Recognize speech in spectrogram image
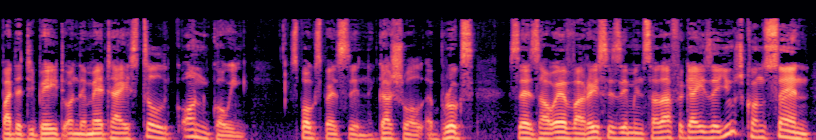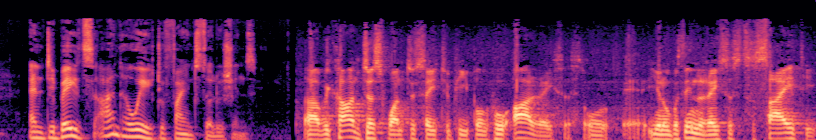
but the debate on the matter is still ongoing. Spokesperson Gushwell Brooks says, however, racism in South Africa is a huge concern and debates are underway to find solutions. Uh, we can't just want to say to people who are racist or, you know, within a racist society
